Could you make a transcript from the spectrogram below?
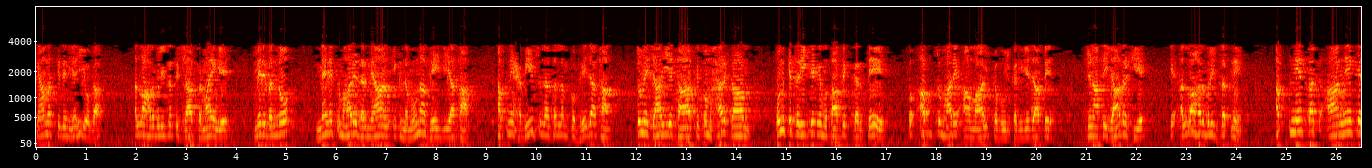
قیامت کے دن یہی ہوگا۔ اللہ رب العزت ارشاد فرمائیں گے، میرے بندو، میں نے تمہارے درمیان ایک نمونہ بھیج دیا تھا، اپنے حبیب صلی اللہ علیہ وسلم کو بھیجا تھا۔ تمہیں چاہیے تھا کہ تم ہر کام ان کے طریقے کے مطابق کرتے، تو اب تمہارے اعمال قبول کر لیے جاتے۔ چنانچہ یاد رکھیے کہ اللہ رب العزت نے اپنے تک آنے کے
